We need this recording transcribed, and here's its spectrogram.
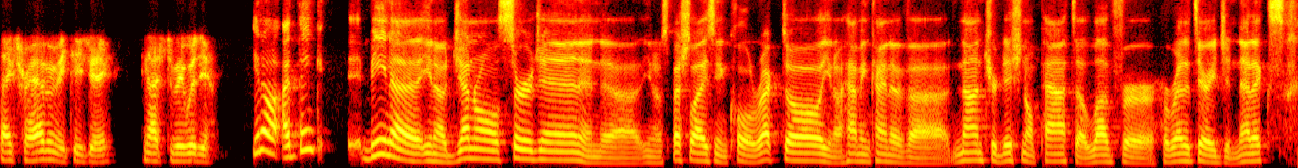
Thanks for having me, TJ. Nice to be with you. You know, I think being a you know general surgeon and uh, you know specializing in colorectal, you know having kind of a non-traditional path to love for hereditary genetics,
